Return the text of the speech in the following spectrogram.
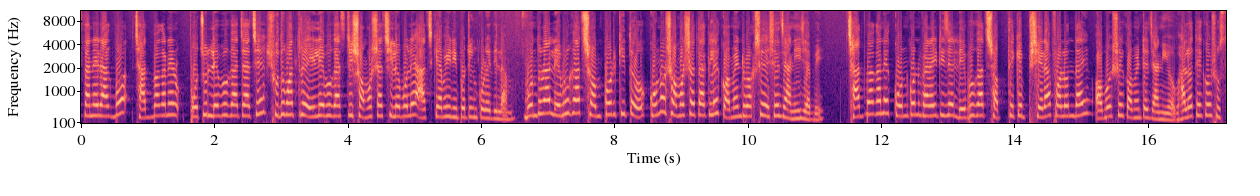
স্থানে রাখব। ছাদ বাগানের প্রচুর লেবু গাছ আছে। শুধুমাত্র এই লেবু গাছটির সমস্যা ছিল বলে আজকে আমি রিপোর্টিং করে দিলাম। বন্ধুরা লেবু গাছ সম্পর্কিত কোনো সমস্যা থাকলে কমেন্ট বক্সে এসে জানিয়ে যাবে। ছাদ বাগানে কোন কোন ভ্যারাইটিজের লেবু গাছ সব থেকে সেরা ফলন দেয়, অবশ্যই কমেন্টে জানিও। ভালো থেকো, সুস্থ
